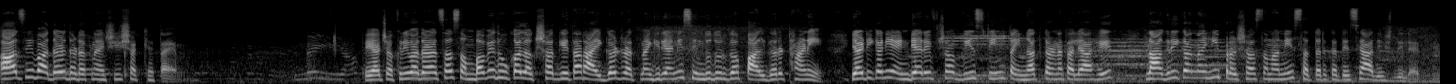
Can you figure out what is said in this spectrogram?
आज हे वादळ धडकण्याची शक्यता आहे. या चक्रीवादळाचा संभाव्य धोका लक्षात घेता रायगड रत्नागिरी आणि सिंधुदुर्ग पालघर ठाणे या ठिकाणी एनडीआरएफच्या वीस टीम तैनात करण्यात आल्या आहेत. नागरिकांनाही प्रशासनाने सतर्कतेचे आदेश दिले आहेत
